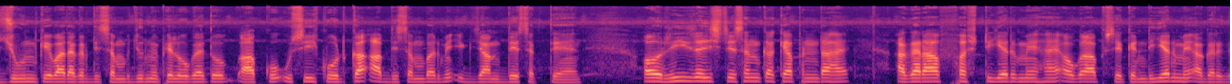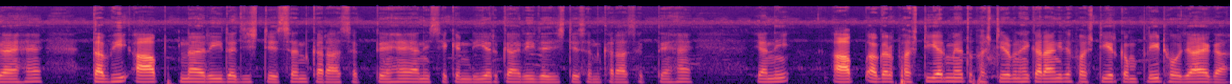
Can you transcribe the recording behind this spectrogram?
जून के बाद अगर दिसंबर, जून में फेल हो गए तो आपको उसी कोड का आप दिसंबर में एग्ज़ाम दे सकते हैं। और री रजिस्ट्रेशन का क्या फंडा है? अगर आप फ़र्स्ट ईयर में हैं, और आप सेकेंड ईयर में अगर गए हैं तभी आप अपना री रजिस्ट्रेशन करा सकते हैं यानी सेकेंड ईयर का री रजिस्ट्रेशन करा सकते हैं। यानी आप अगर फ़र्स्ट ईयर में तो फ़र्स्ट ईयर में नहीं कराएँगे जब फ़र्स्ट ईयर कंप्लीट हो जाएगा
